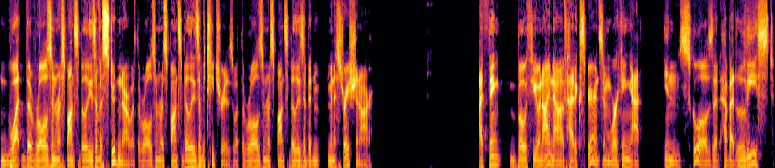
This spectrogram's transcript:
what the roles and responsibilities of a student are, what the roles and responsibilities of a teacher is, what the roles and responsibilities of administration are. I think both you and I now have had experience in working at in schools that have at least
